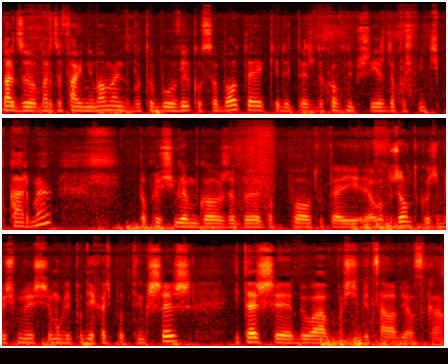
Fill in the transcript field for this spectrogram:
bardzo, bardzo fajny moment, bo to było Wielką Sobotę, kiedy też duchowny przyjeżdża poświęcić pokarmę. Poprosiłem go, żeby po, po tutaj obrządku, żebyśmy jeszcze mogli podjechać pod ten krzyż i też e, była właściwie cała wioska.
